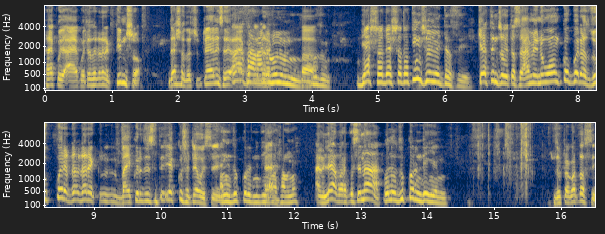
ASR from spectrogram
হ্যাঁ কই আয়া কইতে ডাইরেক্ট তিনশো। দেড়শো দেড়শো টেয়া নিছে হ্যাঁ। বুঝুন। দেড়শো দেড়শো তো তিনশো হইতেছে। কে তিনশো হইতাছে? আমি অঙ্ক করে যোগ করে ডাইরেক্ট বাই করে দিয়েছি একুশশো টাকা হয়েছে আমি যোগ করে দিই হ্যাঁ? আমার সামনে। আমি লেবার করছি না। বলে যোগ করুন দেখি আমি। যোগটা করতেছি।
